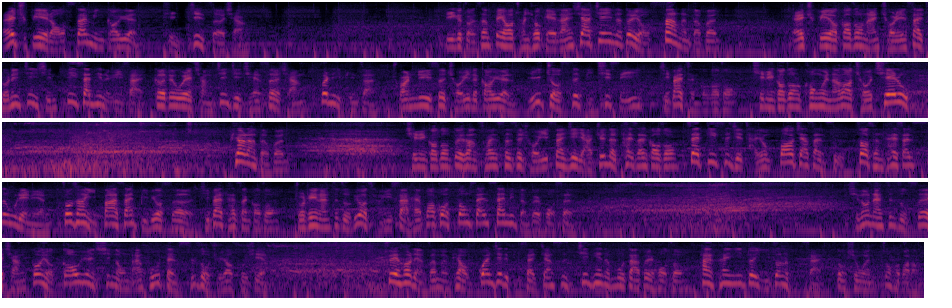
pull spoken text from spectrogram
HBL 三名高院挺进十二强。第一个转身背后传球给篮下接应的队友上篮得分。HBL 高中篮球联赛昨天进行第三天的预赛，各队为了抢晋级前十二强，奋力拼战。穿绿色球衣的高院以九四比七十一击败成功高中。青年高中的空位拿到球切入，漂亮得分。前年高中对上穿深色球衣、上届亚军的泰山高中，在第四节采用包夹战术，造成泰山失误连连，中场以八十三比六十二击败泰山高中。昨天男子组六场预赛，还包括松山、三明等队获胜。其中男子组十二强共有高院、新农、南湖等十所学校出现。最后两张门票，关键的比赛将是今天的木栅对后中和汉一对一中的比赛。动新闻综合报道。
